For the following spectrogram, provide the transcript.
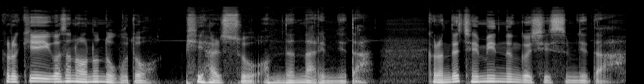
그렇기에 이것은 어느 누구도 피할 수 없는 날입니다. 그런데 재미있는 것이 있습니다.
